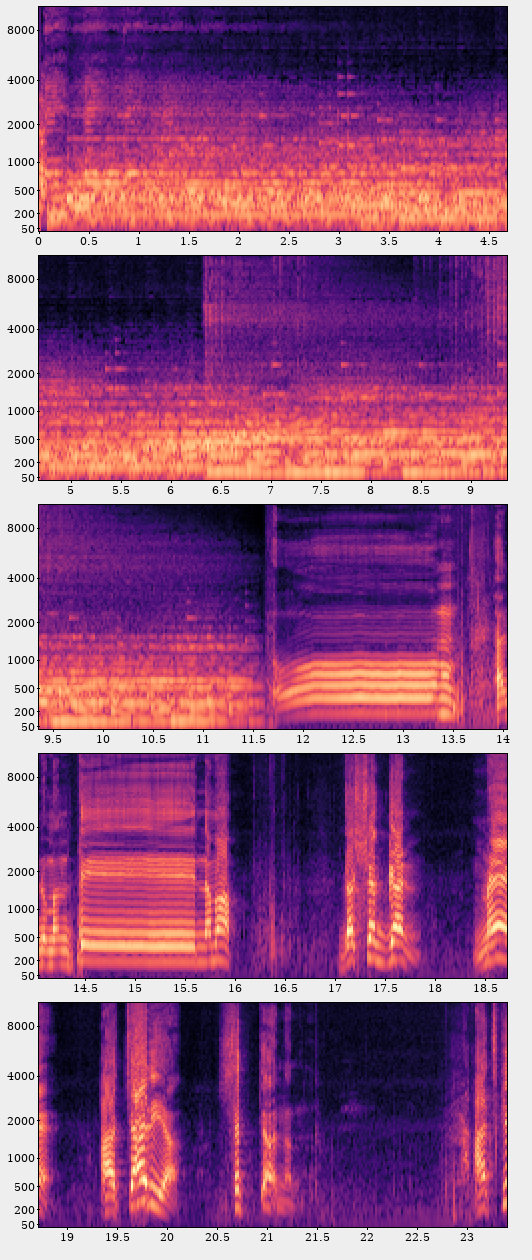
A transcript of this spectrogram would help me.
ओम हनुमंते नमः दर्शकगण मैं আচার্য সত্যানন্দ আজকে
